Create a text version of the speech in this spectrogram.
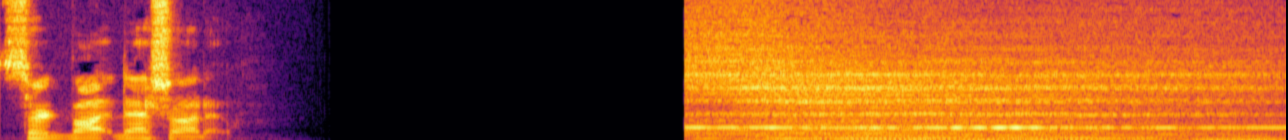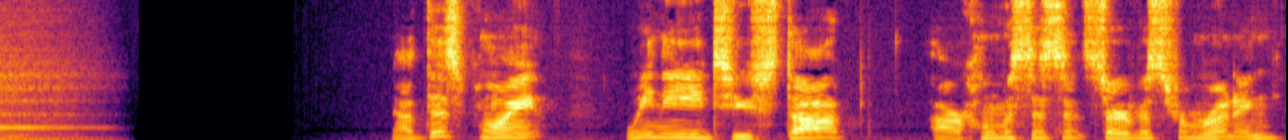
certbot dash auto. Now at this point, we need to stop our Home Assistant service from running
